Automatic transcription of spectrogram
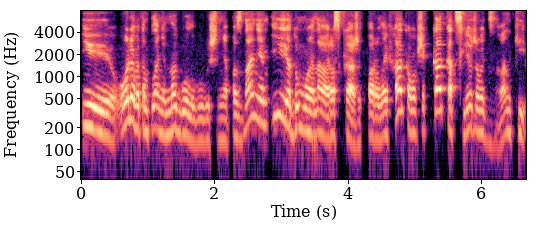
и Оля в этом плане на голову выше меня по знаниям, и я думаю, она расскажет пару лайфхаков вообще, как отслеживать звонки.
